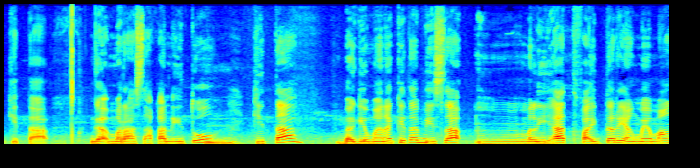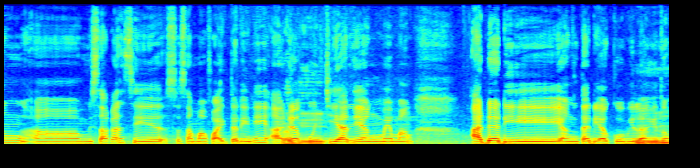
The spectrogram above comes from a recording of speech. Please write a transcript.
kita nggak merasakan itu, Hmm. kita bagaimana kita bisa melihat fighter yang memang eh, misalkan si sesama fighter ini ada Lagi- kuncian yang memang ada di yang tadi aku bilang Hmm. itu.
